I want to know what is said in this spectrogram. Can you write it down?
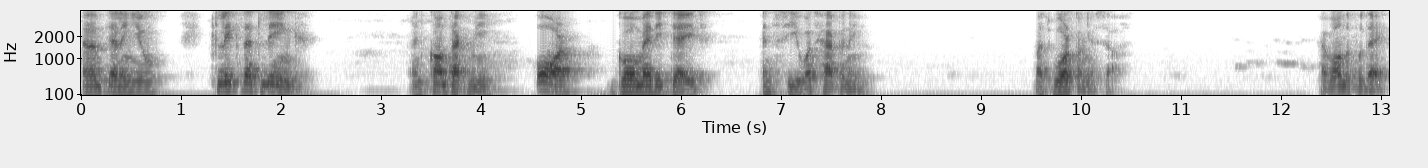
and I'm telling you, click that link and contact me or go meditate and see what's happening. But work on yourself. Have a wonderful day.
